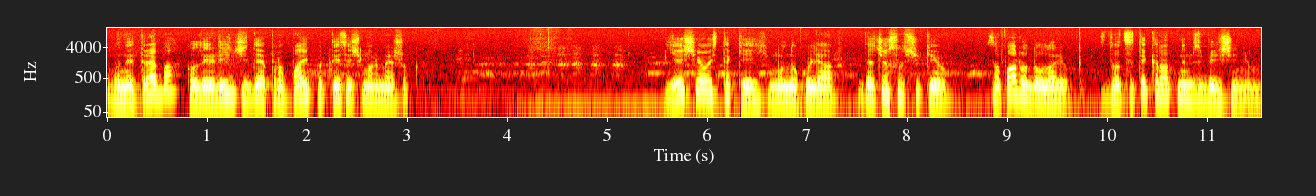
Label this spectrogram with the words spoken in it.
Вони треба, коли річ йде про пайку тисяч мармишок. Є ще ось такий монокуляр для часовщиків за пару доларів з 20-кратним збільшенням.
